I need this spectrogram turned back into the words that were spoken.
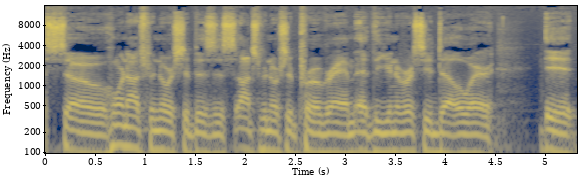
So, Horn Entrepreneurship is this entrepreneurship program at the University of Delaware. It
